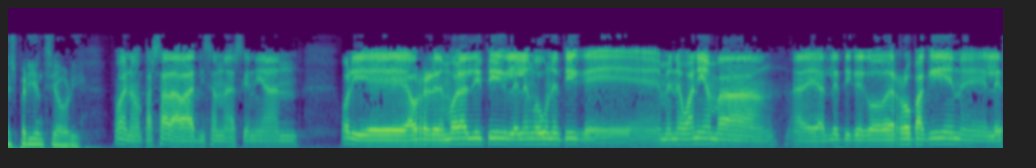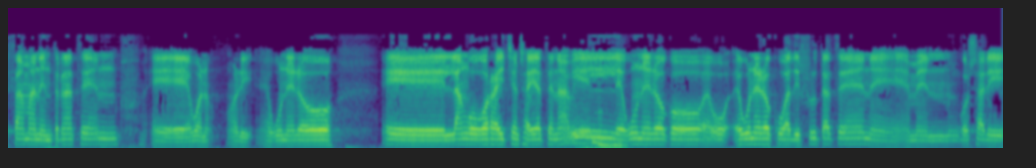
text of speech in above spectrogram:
esperientzia hori? Bueno, pasada bat izan da, ezkenean, hori, e, aurrero denboralditik, lehengo egunetik, e, hemen eguanian, ba, e, atletikeko erropakin, e, lezaman entrenatzen, e, bueno, hori, egunero e, lango gorra itxen saiatzen abil, eguneroko, egunerokoa disfrutatzen, e, hemen gozari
